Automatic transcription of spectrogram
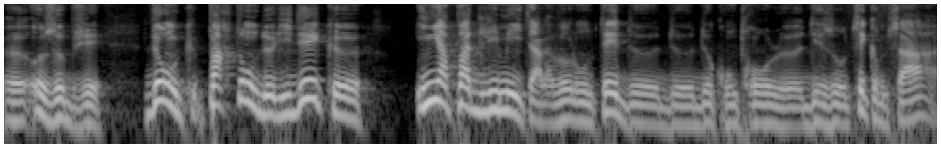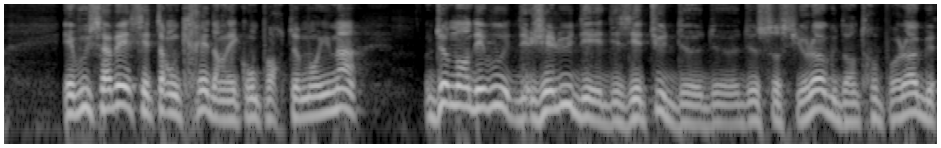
euh, aux objets. Donc, partons de l'idée qu'il n'y a pas de limite à la volonté de, contrôle des autres. C'est comme ça. Et vous savez, c'est ancré dans les comportements humains. Demandez-vous, j'ai lu des, études de, sociologues, d'anthropologues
